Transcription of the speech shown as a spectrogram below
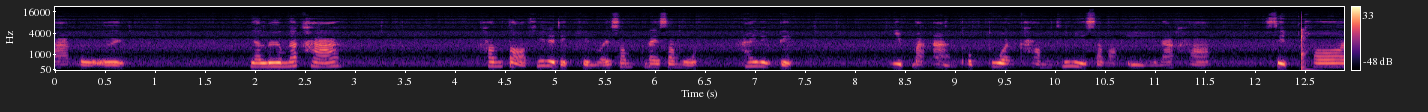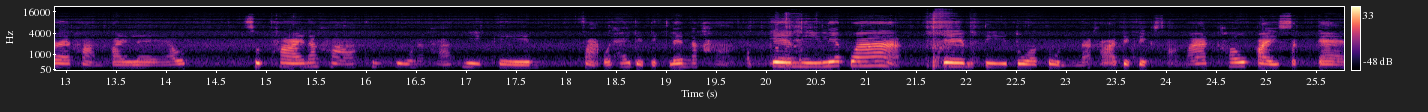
มากเลย อย่าลืมนะคะ คำตอบที่เด็กๆเขียนไว้ในสมุดให้เด็กๆ หยิบมาอ่านทบทวนคำที่มีสระอีนะคะสิบข้อได้ผ่านไปแล้ว สุดท้ายนะคะคุณครูนะคะมีเกมฝากไว้ให้เด็กๆเล่นนะคะ เกมนี้เรียกว่าเกมตีตัวตุ่นนะคะ เด็กๆสามารถเข้าไปสแกน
